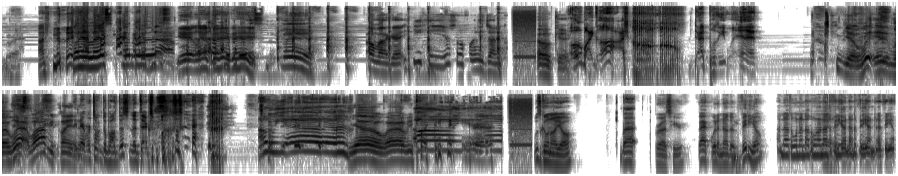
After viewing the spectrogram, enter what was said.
Bruh. I knew it. Go ahead, Les. Go ahead, Les. Yeah, Lance, go ahead, go ahead. Yeah. Oh my god. You're so funny, Johnny. Okay. Oh my gosh, that pussy went. Yo, what is but why why are we playing? They this? never talked about this in the textbooks. Oh yeah. Yo, are we? Oh yeah. What's going on, y'all? But Bruh's here. Back with another video. Another one, another one, another video, another video, another video.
